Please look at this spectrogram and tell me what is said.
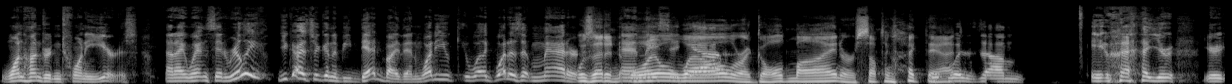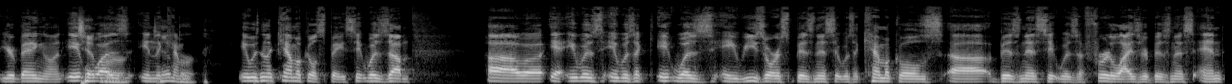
120 years. And I went and said, "Really? You guys are going to be dead by then. What do you like? What does it matter?" Was that an and oil said, well yeah. or a gold mine or something like that? It was. Um, it, you're you're you're bang on. It timber, was in the chem- It was in the chemical space. It was um uh yeah, it was it was a it was a resource business. It was a chemicals uh business. It was a fertilizer business. And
